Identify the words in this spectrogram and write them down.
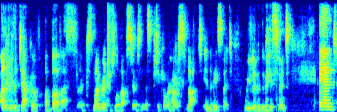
under the deck of above us because my renters live upstairs in this particular house, not in the basement. We live in the basement, and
